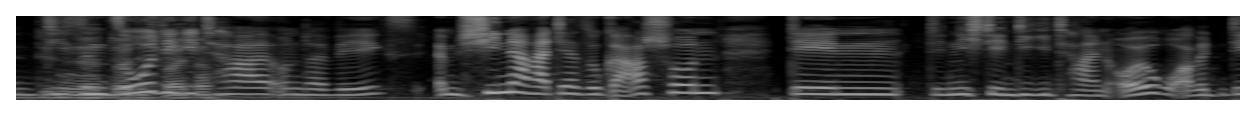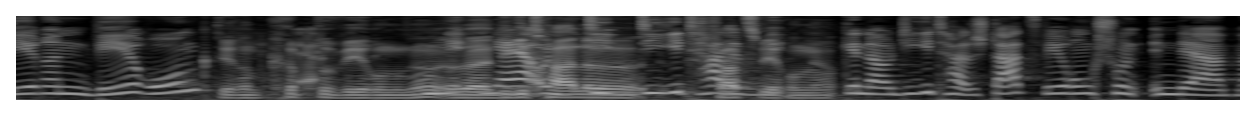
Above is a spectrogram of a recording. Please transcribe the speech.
die, sind sind ja so deutlich weiter. digital unterwegs. Ähm, China hat ja sogar schon den, den, nicht den digitalen Euro, aber deren Währung. Deren Kryptowährung, ne? Oder naja, digitale, die digitale Staatswährung, ja. Genau, digitale Staatswährung schon in der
